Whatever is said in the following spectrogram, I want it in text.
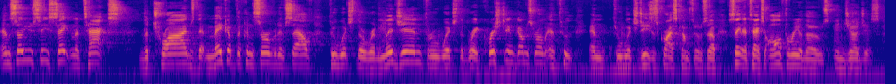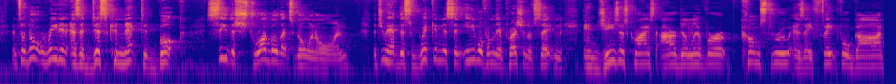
And so you see, Satan attacks the tribes that make up the conservative South, through which the religion, through which the great Christian comes from, and through and through which Jesus Christ comes to himself. Satan attacks all three of those in Judges. And so don't read it as a disconnected book. See the struggle that's going on that you have this wickedness and evil from the oppression of Satan, and Jesus Christ, our deliverer, comes through as a faithful God,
